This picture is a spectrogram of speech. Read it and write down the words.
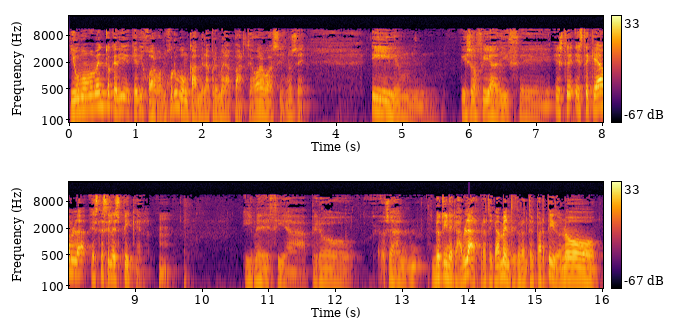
y hubo un momento que, di- que dijo algo, a lo mejor hubo un cambio en la primera parte o algo así, no sé. Y, mm, y Sofía dice, este, este que habla, este es el speaker. Y me decía, pero, o sea, no tiene que hablar prácticamente durante el partido, no,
